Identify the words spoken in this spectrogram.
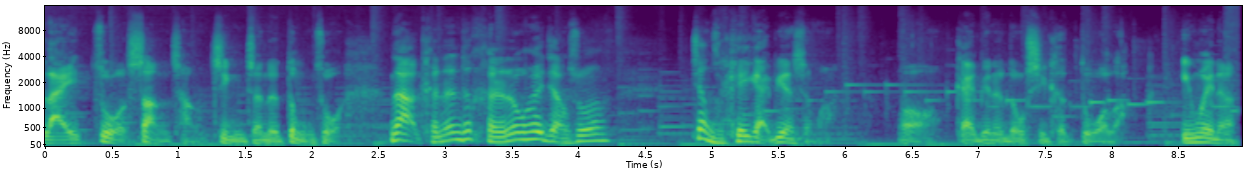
来做上场竞争的动作。那可能很多人会讲说，这样子可以改变什么？哦，改变的东西可多了。因为呢，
